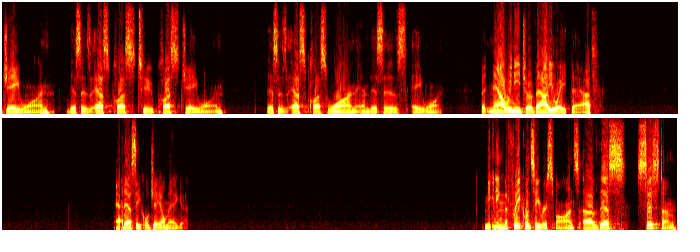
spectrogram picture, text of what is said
J1. This is S plus 2 plus J1. This is S plus 1, and this is A1. But now we need to evaluate that at S equal J omega. Meaning the frequency response of this system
